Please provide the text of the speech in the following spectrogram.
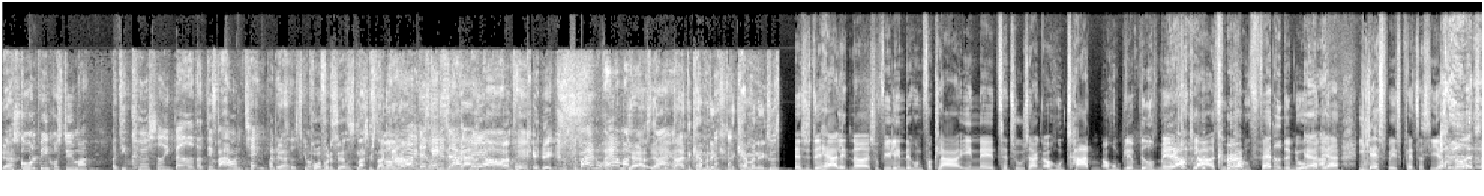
ja. i skolepigekostymer, og de kyssede i badet, og det var jo en ting på det Ja, tidspunkt. skal vi prøve at få det til at snakke? Skal vi snakke længere? meget- Jeg skal ikke snakke mere om det. Okay. Du skal bare ignorere mig, når Ja, jeg ja, men nej, det kan man ikke. Det kan man ikke. Jeg synes, det er herligt, når Sofie Linde hun forklarer en uh, tattoo-sang, og hun tager den, og hun bliver ved med ja, at forklare. Og sådan, har du fattet det nu, ja. Hvad det er? Lesbisk fantasier. Det lyder altså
